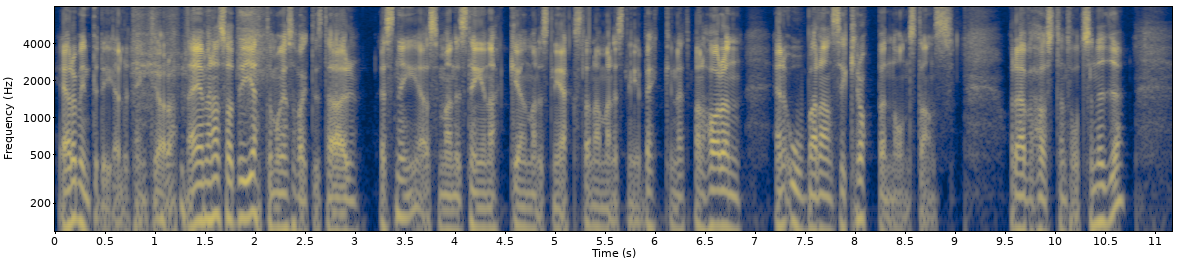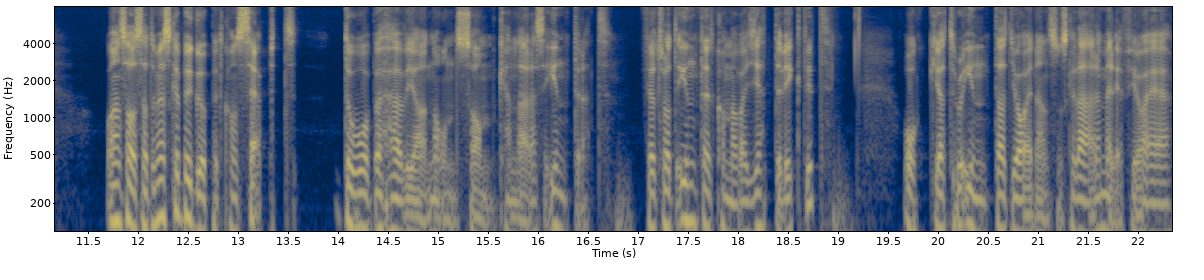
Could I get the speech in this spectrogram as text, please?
är de inte det eller tänkte jag då? Nej, men han sa att det är jättemånga som faktiskt är, är sned. Alltså man är sned i nacken, man är sned i axlarna, man är sned i bäckenet. Man har en, en obalans i kroppen någonstans. Och det här var hösten 2009. Och han sa så att om jag ska bygga upp ett koncept, då behöver jag någon som kan lära sig internet. För jag tror att internet kommer att vara jätteviktigt. Och jag tror inte att jag är den som ska lära mig det, för jag är,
